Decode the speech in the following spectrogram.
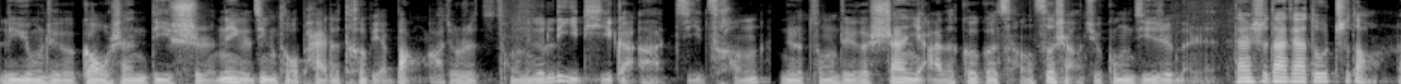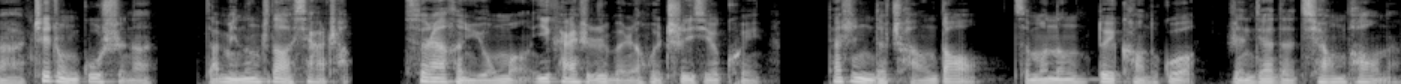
利用这个高山地势，那个镜头拍的特别棒啊，就是从那个立体感啊，几层，那从这个山崖的各个层次上去攻击日本人。但是大家都知道啊，这种故事呢，咱们也能知道下场。虽然很勇猛，一开始日本人会吃一些亏，但是你的长刀怎么能对抗得过人家的枪炮呢？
